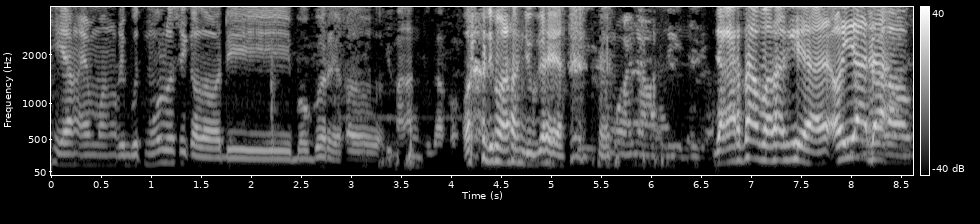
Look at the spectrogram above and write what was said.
yang emang ribut mulu sih kalau di Bogor ya kalau di Malang juga kok oh di Malang juga ya Semuanya. Jakarta apalagi ya oh iya ada kalau-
